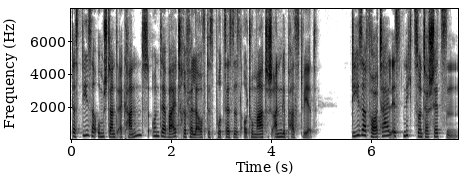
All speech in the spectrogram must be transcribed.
dass dieser Umstand erkannt und der weitere Verlauf des Prozesses automatisch angepasst wird. Dieser Vorteil ist nicht zu unterschätzen,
